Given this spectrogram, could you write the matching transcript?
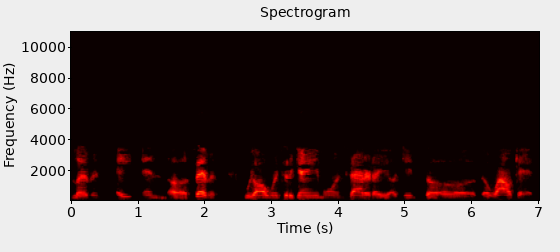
11, 8, and, uh, 7. We all went to the game on Saturday against the, uh, the Wildcats.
